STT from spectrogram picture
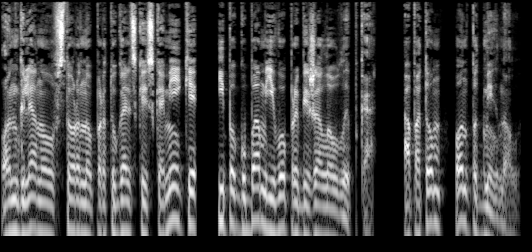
Он глянул в сторону португальской скамейки, и по губам его пробежала улыбка. А потом он подмигнул.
